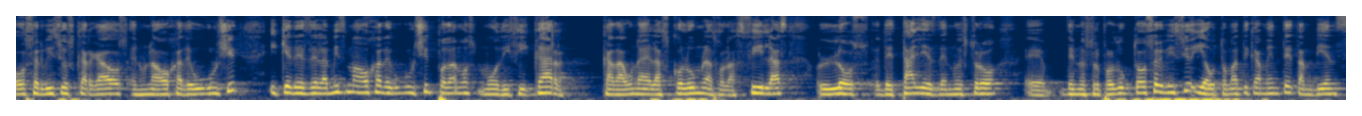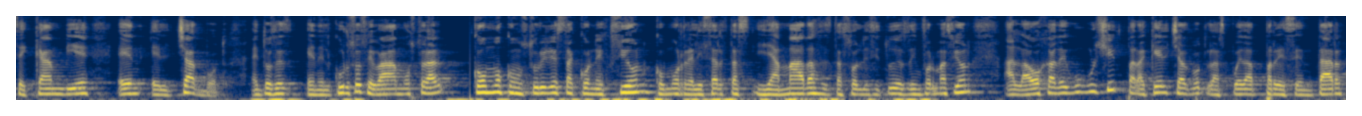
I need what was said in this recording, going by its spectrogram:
o servicios cargados en una hoja de Google Sheet y que desde la misma hoja de Google Sheet podamos modificar cada una de las columnas o las filas, los detalles de nuestro, eh, de nuestro producto o servicio y automáticamente también se cambie en el chatbot. Entonces, en el curso se va a mostrar cómo construir esta conexión, cómo realizar estas llamadas, estas solicitudes de información a la hoja de Google Sheet para que el chatbot las pueda presentar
